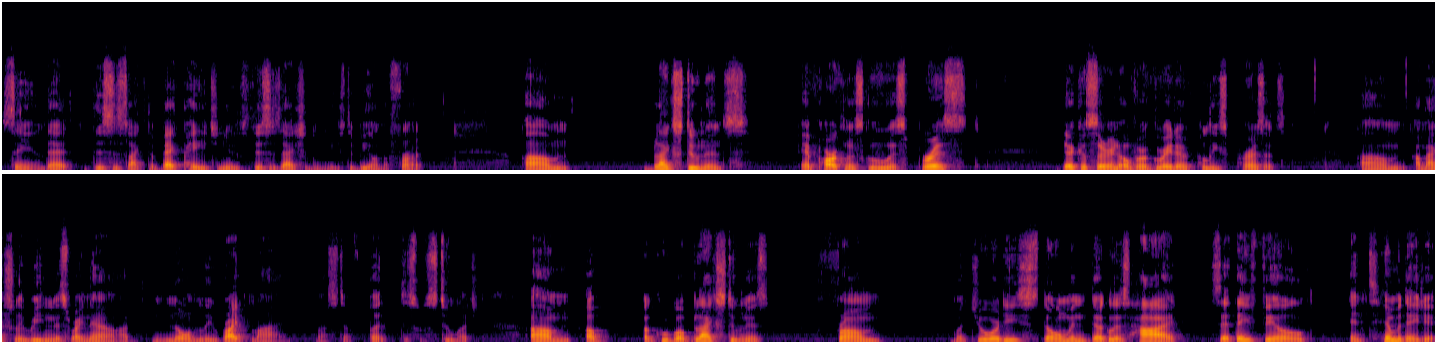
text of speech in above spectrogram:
saying that this is like the back page news. This is actually needs to be on the front. Um, black students at Parkland School expressed their concern over a greater police presence. Um, I'm actually reading this right now. I normally write my, my stuff, but this was too much. Um, a, a group of black students from Marjory Stoneman Douglas High said they felt intimidated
